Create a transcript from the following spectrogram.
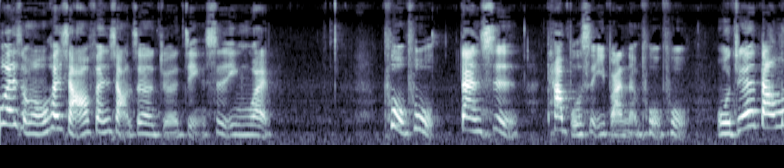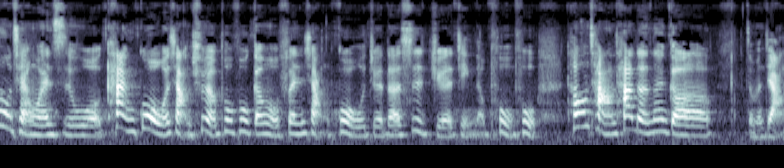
为什么我会想要分享这个绝景？是因为瀑布，但是它不是一般的瀑布。我觉得到目前为止，我看过我想去的瀑布，跟我分享过，我觉得是绝景的瀑布。通常它的那个怎么讲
